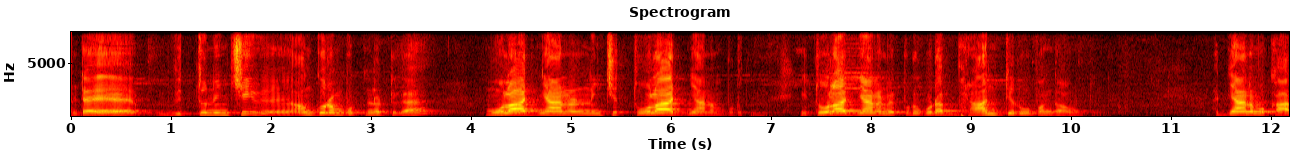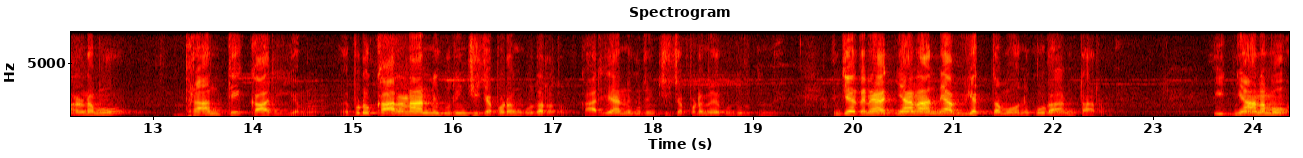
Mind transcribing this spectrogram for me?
అంటే విత్తు నుంచి అంకురం పుట్టినట్టుగా మూలాజ్ఞానం నుంచి తూలాజ్ఞానం పుడుతుంది. ఈ తూలాజ్ఞానం ఎప్పుడు కూడా భ్రాంతి రూపంగా ఉంటుంది. అజ్ఞానము కారణము భ్రాంతి కార్యము. ఎప్పుడు కారణాన్ని గురించి చెప్పడం కుదరదు. కార్యాన్ని గురించి చెప్పడమే కుదురుతుంది. అంచేతనే అజ్ఞానాన్ని అవ్యక్తము అని కూడా అంటారు. ఈ జ్ఞానము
